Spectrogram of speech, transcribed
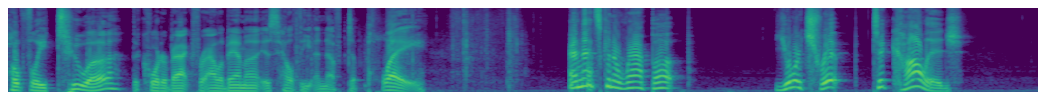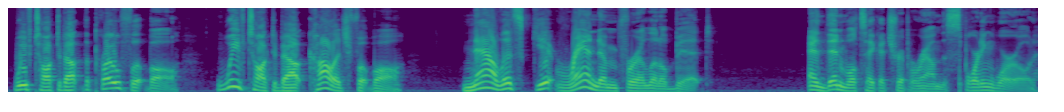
Hopefully, Tua, the quarterback for Alabama, is healthy enough to play. And that's going to wrap up your trip to college. We've talked about the pro football, we've talked about college football. Now let's get random for a little bit. And then we'll take a trip around the sporting world.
